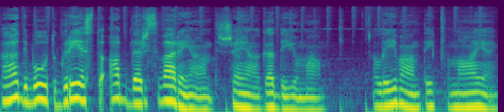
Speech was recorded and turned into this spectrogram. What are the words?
Kādi būtu griestu apdars varianti šajā gadījumā? Līvāna tipa mājai.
